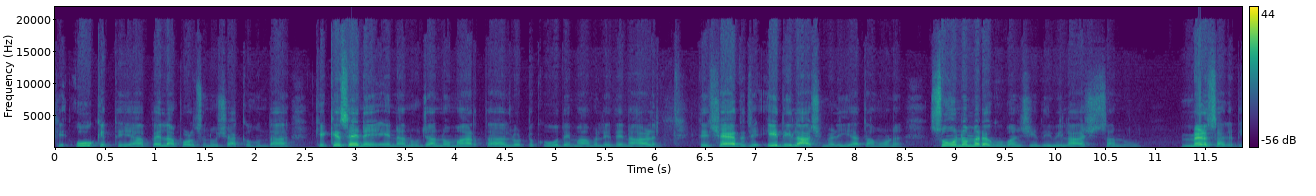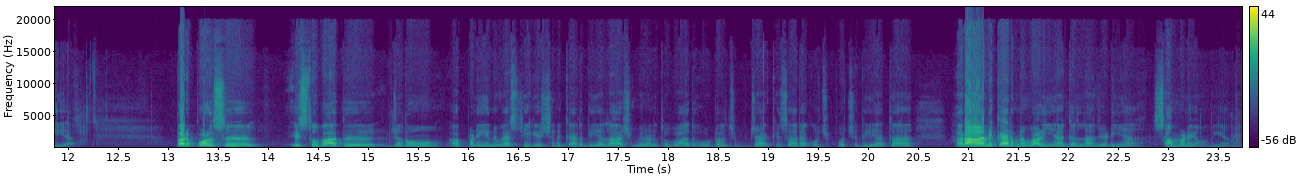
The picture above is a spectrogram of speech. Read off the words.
ਕਿ ਉਹ ਕਿੱਥੇ ਆ। ਪਹਿਲਾਂ ਪੁਲਿਸ ਨੂੰ ਸ਼ੱਕ ਹੁੰਦਾ ਕਿ ਕਿਸੇ ਨੇ ਇਹਨਾਂ ਨੂੰ ਜਾਨੋਂ ਮਾਰਤਾ, ਲੁੱਟ ਖੋਹ ਦੇ ਮਾਮਲੇ ਦੇ ਨਾਲ ਤੇ ਸ਼ਾਇਦ ਜੇ ਇਹਦੀ ਲਾਸ਼ ਮਿਲੀ ਆ ਤਾਂ ਹੁਣ ਸੋਨਮ ਰਘੁਵੰਸ਼ੀ ਦੀ ਵੀ ਲਾਸ਼ ਸਾਨੂੰ ਮਿਲ ਸਕਦੀ ਆ। ਪਰ ਪੁਲਿਸ ਇਸ ਤੋਂ ਬਾਅਦ ਜਦੋਂ ਆਪਣੀ ਇਨਵੈਸਟੀਗੇਸ਼ਨ ਕਰਦੀ ਆ, ਲਾਸ਼ ਮਿਲਣ ਤੋਂ ਬਾਅਦ ਹੋਟਲ 'ਚ ਜਾ ਕੇ ਸਾਰਾ ਕੁਝ ਪੁੱਛਦੀ ਆ, ਤਾਂ ਹੈਰਾਨ ਕਰਨ ਵਾਲੀਆਂ ਗੱਲਾਂ ਜਿਹੜੀਆਂ ਸਾਹਮਣੇ ਆਉਂਦੀਆਂ ਨੇ।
